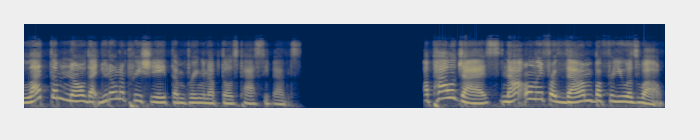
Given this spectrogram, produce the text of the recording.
Let them know that you don't appreciate them bringing up those past events. Apologize, not only for them, but for you as well.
